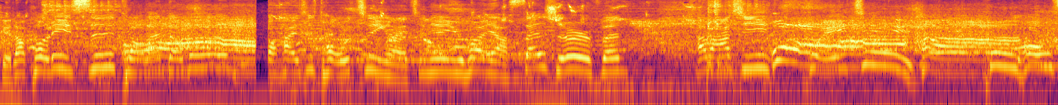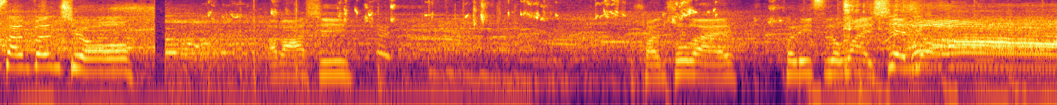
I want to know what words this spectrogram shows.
给到克里斯挑篮得分，还是投进啊！今天于焕雅三十二分，阿巴西回进，互轰三分球，阿巴西传出来，克里斯的外线，阿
